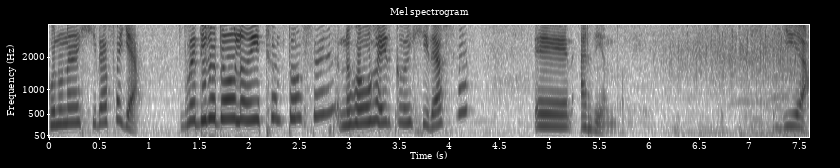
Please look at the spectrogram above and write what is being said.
con una de jirafa ya. Retiro todo lo dicho entonces. Nos vamos a ir con jirafa eh, ardiendo. Ya.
